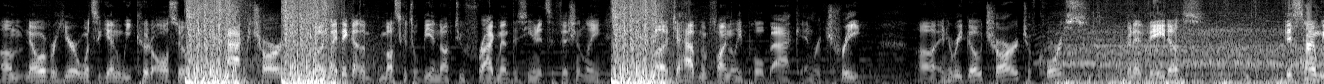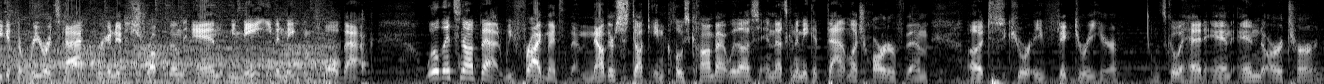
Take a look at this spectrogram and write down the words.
Um, now over here, once again, we could also attack, charge, but I think uh, muskets will be enough to fragment this unit sufficiently uh, to have them finally pull back and retreat. Uh, and here we go, charge, of course. They're going to evade us. This time we get the rear attack, we're going to disrupt them, and we may even make them fall back. Well, that's not bad. We fragmented them. Now they're stuck in close combat with us, and that's going to make it that much harder for them uh, to secure a victory here. Let's go ahead and end our turn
